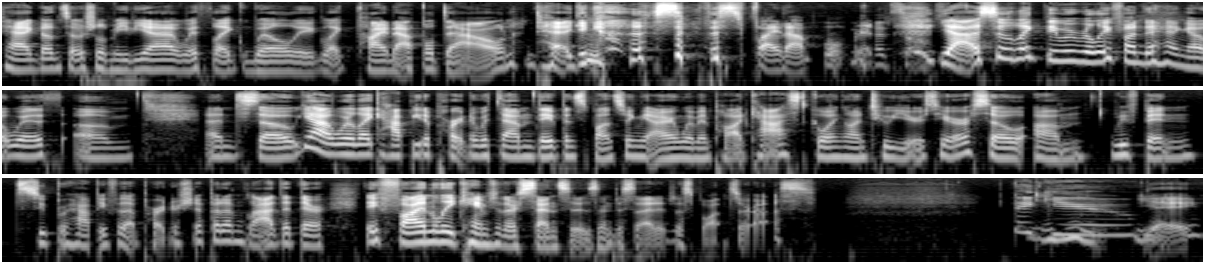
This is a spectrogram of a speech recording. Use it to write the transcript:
tagged on social media with like Will being like pineapple down, tagging us with this pineapple. Yeah, so like they were really fun to hang out with. Um, and so yeah, we're like happy to partner with them. They've been sponsoring the Iron Women podcast going on two years here. So um, we've been super happy for that partnership, and I'm glad that they're they finally came to their senses and decided to sponsor us. Thank you. Yay.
